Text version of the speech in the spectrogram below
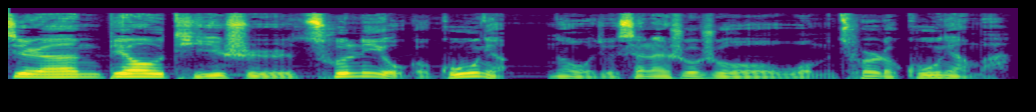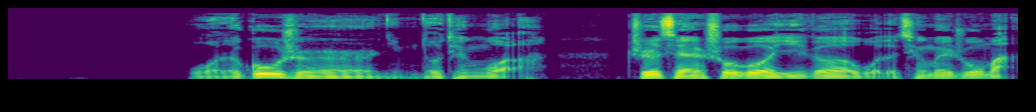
既然标题是“村里有个姑娘”，那我就先来说说我们村的姑娘吧。我的故事你们都听过了，之前说过一个我的青梅竹马，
